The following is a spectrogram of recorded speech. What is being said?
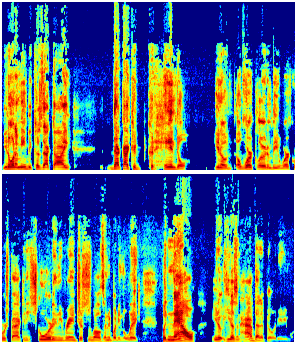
You know what I mean? Because that guy, that guy could could handle, you know, a workload and be a workhorse back, and he scored and he ran just as well as anybody in the league. But now, you know, he doesn't have that ability anymore.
